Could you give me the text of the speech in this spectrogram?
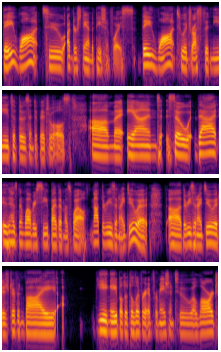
They want to understand the patient voice they want to address the needs of those individuals um, and so that has been well received by them as well not the reason i do it uh, the reason i do it is driven by being able to deliver information to a large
